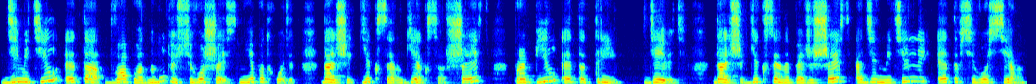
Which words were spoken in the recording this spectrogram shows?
Диметил это 2 по 1, то есть всего 6, не подходит. Дальше гексен, гекса 6, пропил это 3, 9. Дальше гексен опять же 6, 1 метильный это всего 7.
